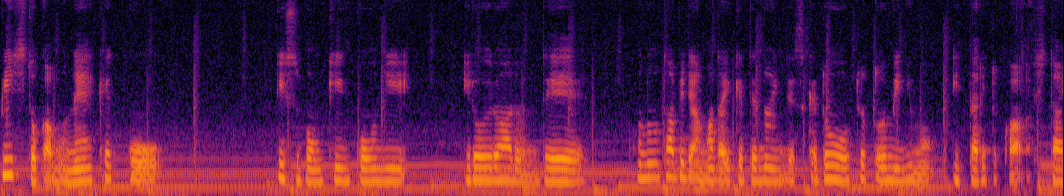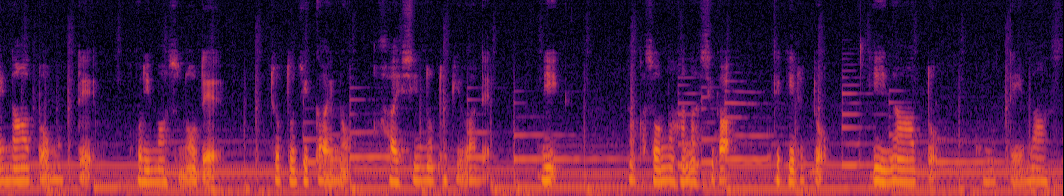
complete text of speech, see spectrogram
ビーチとかもね、結構リスボン近郊にいろいろあるんで、この旅ではまだ行けてないんですけど、ちょっと海にも行ったりとかしたいなと思っておりますので、ちょっと次回の配信の時までに、なんかそんな話ができるといいなと思っています。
